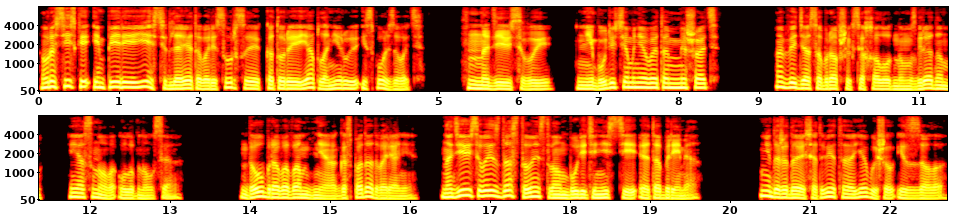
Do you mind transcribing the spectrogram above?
В Российской империи есть для этого ресурсы, которые я планирую использовать. Надеюсь, вы не будете мне в этом мешать?» Обведя собравшихся холодным взглядом, я снова улыбнулся. «Доброго вам дня, господа дворяне. Надеюсь, вы с достоинством будете нести это бремя». Не дожидаясь ответа, я вышел из зала.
